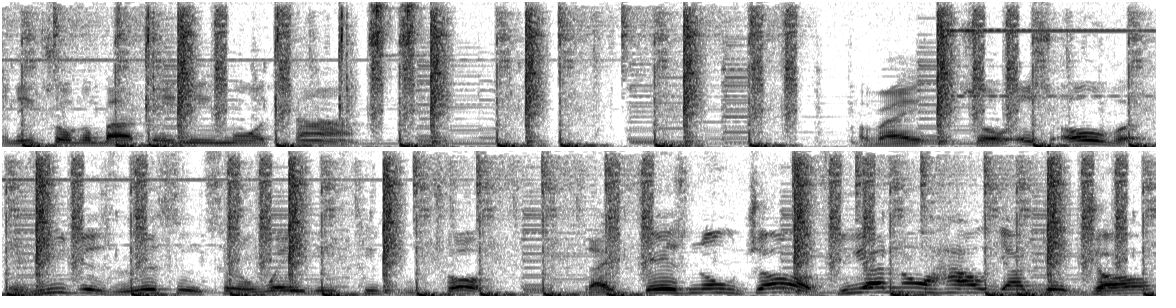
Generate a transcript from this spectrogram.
And they talking about they need more time. All right? So it's over. If you just listen to the way these people talk, like there's no jobs. Do y'all know how y'all get jobs?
